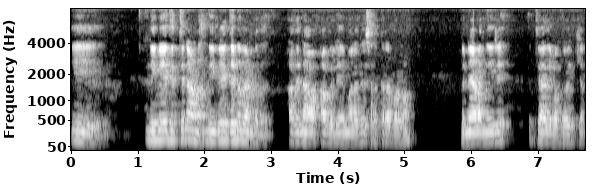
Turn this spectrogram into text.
ഈ നിവേദ്യത്തിനാണ് നിവേദ്യന് വേണ്ടത്. അതിന് അവ- അവൽ മലര് ശർക്കര പഴം പിന്നെ ഇളനീര് ഇത്യാദികളൊക്കെ വയ്ക്കാം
